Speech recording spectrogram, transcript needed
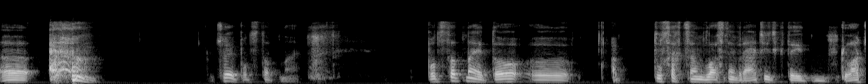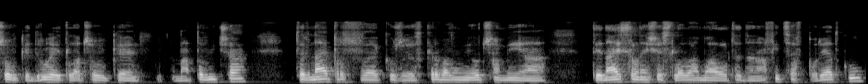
Čo je podstatné? Podstatné je to, tu sa chcem vlastne vrátiť k tej tlačovke, druhej tlačovke Matoviča, ktorý najprv akože s krvavými očami a tie najsilnejšie slova mal teda na Fica v poriadku.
